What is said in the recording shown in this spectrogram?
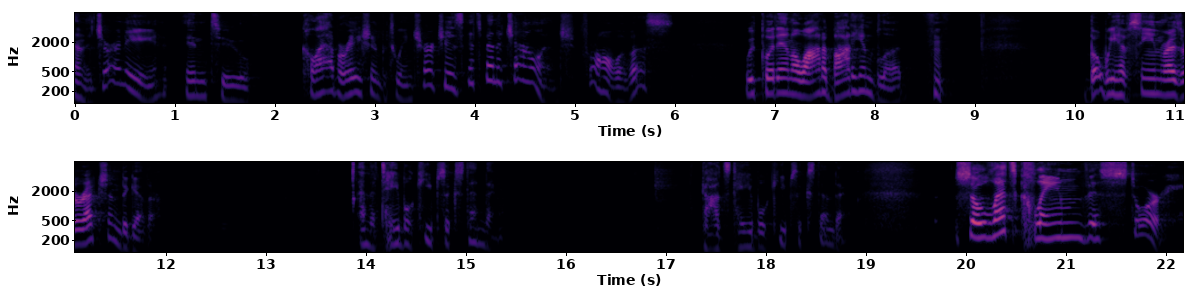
And the journey into collaboration between churches, it's been a challenge for all of us. We've put in a lot of body and blood, but we have seen resurrection together. And the table keeps extending. God's table keeps extending. So let's claim this story.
